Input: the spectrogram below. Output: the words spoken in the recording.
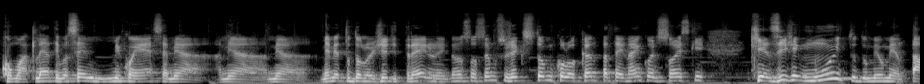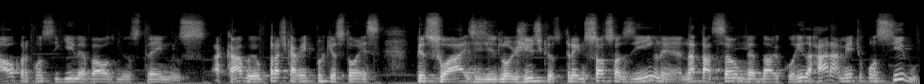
como atleta, e você me conhece a minha, a minha, a minha, minha metodologia de treino, né, então eu sou sempre um sujeito que estou me colocando para treinar em condições que, que exigem muito do meu mental para conseguir levar os meus treinos a cabo. Eu praticamente por questões pessoais e de logística eu treino só sozinho, né? Natação, Sim. pedal e corrida, raramente eu consigo.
